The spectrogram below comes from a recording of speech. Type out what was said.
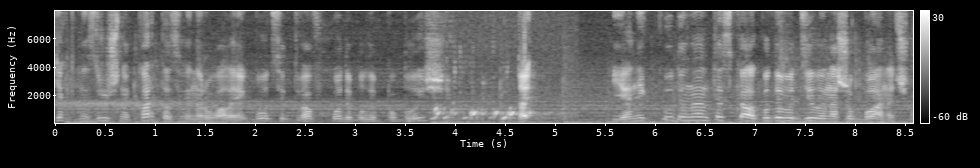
Як незручно карта згенерувала, якби оці два входи були поближче. Та я нікуди не натискав, куди ви діли нашу баночку?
